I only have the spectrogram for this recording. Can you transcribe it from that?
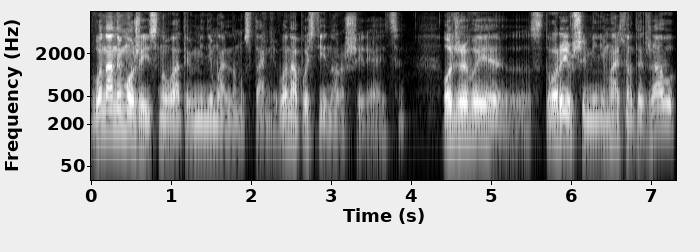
вона не може існувати в мінімальному стані, вона постійно розширяється. Отже, ви, створивши мінімальну державу,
